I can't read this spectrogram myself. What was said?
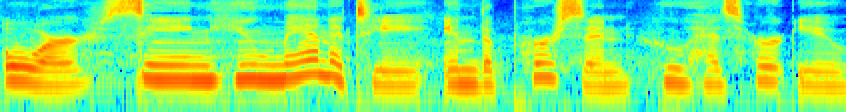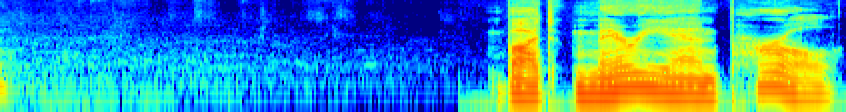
or seeing humanity in the person who has hurt you. But Mariane Pearl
